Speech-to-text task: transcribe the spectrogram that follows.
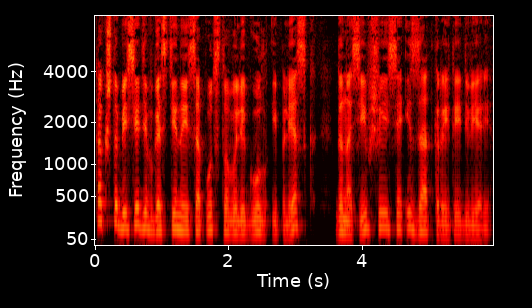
так что беседе в гостиной сопутствовали гул и плеск, доносившиеся из-за открытой двери.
